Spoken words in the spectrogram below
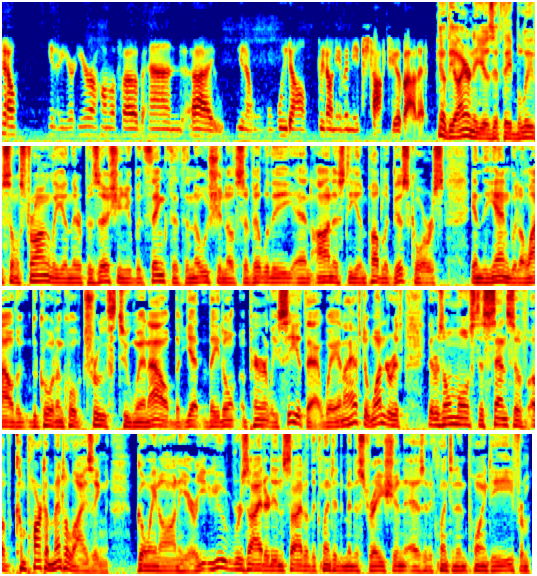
no, you know you're you're a homophobe and uh, you know we don't we don't even need to talk to you about it. Yeah, the irony is if they believe so strongly in their position, you would think that the notion of civility and honesty in public discourse in the end would allow the, the quote unquote truth to win out, but yet they don't apparently see it that way. And I have to wonder if there's almost a sense of, of compartmentalizing going on here. You, you resided inside of the Clinton administration as a Clinton appointee from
